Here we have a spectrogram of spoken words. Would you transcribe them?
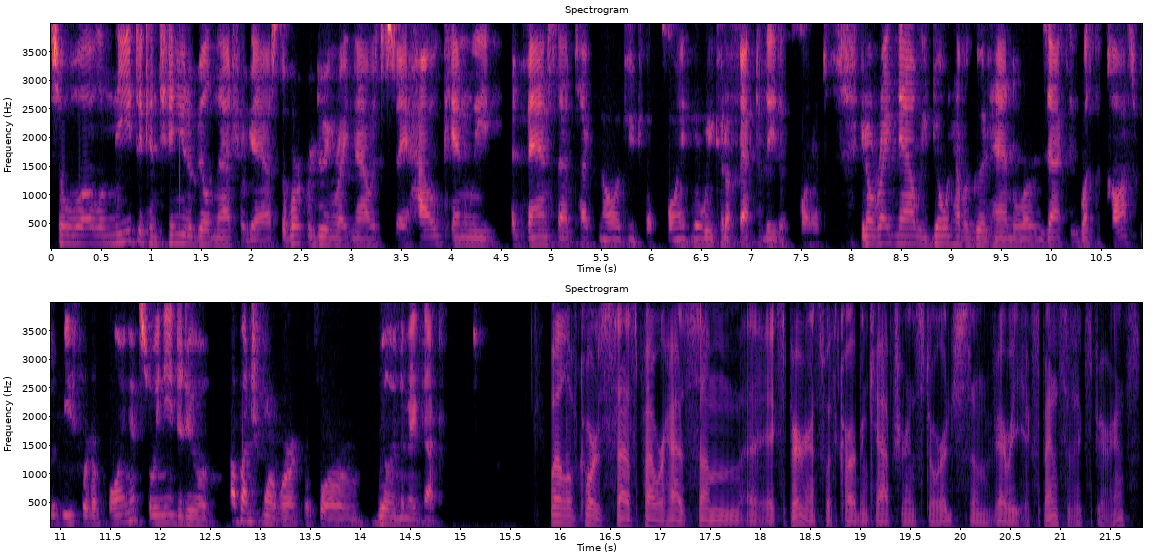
So uh, we'll need to continue to build natural gas. The work we're doing right now is to say how can we advance that technology to a point where we could effectively deploy it. You know, right now we don't have a good handle on exactly what the cost cost would be for deploying it. So we need to do a bunch more work before we're willing to make that. Well, of course, SaskPower has some uh, experience with carbon capture and storage, some very expensive experience.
